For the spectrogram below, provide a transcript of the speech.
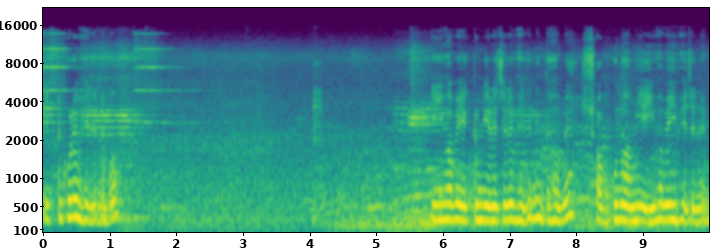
একটু করে ভেজে নেব। এইভাবে একটু নেড়ে চেড়ে ভেজে নিতে হবে। সবগুলো আমি এইভাবেই ভেজে নেব।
